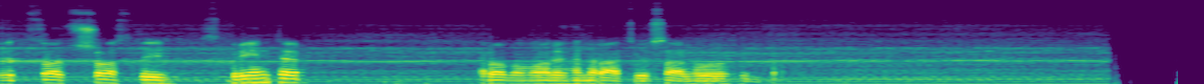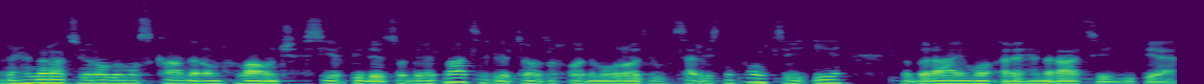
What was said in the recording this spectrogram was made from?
906 спринтер. Робимо регенерацію сажового фільтра. Регенерацію робимо сканером Launch CRP 919. Для цього заходимо в розділ сервісні функції і вибираємо регенерацію DPF.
